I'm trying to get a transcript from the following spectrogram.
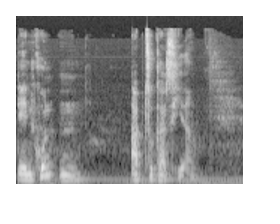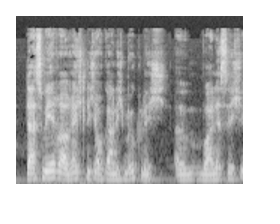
den Kunden abzukassieren. Das wäre rechtlich auch gar nicht möglich, ähm, weil es sich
